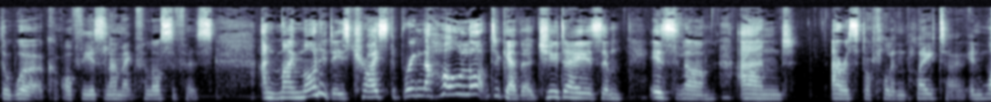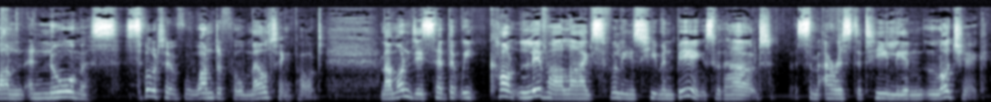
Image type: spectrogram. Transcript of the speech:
the work of the Islamic philosophers. And Maimonides tries to bring the whole lot together Judaism, Islam, and Aristotle and Plato in one enormous, sort of wonderful melting pot. Maimonides said that we can't live our lives fully as human beings without some Aristotelian logic.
